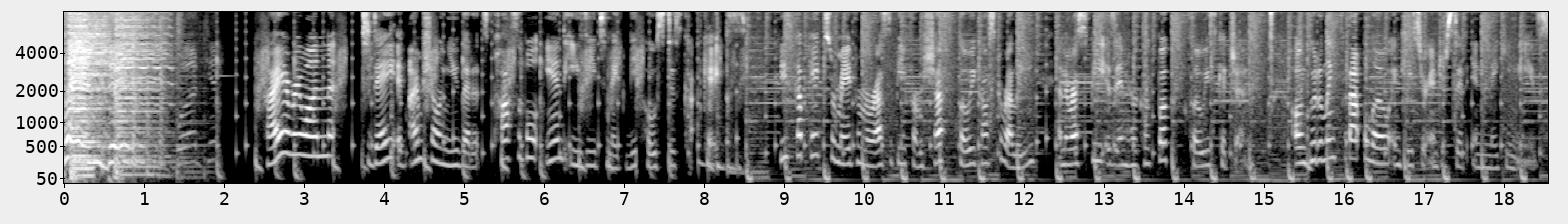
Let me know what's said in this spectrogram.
Hi everyone! Today I'm showing you that it's possible and easy to make the Hostess cupcakes. These cupcakes were made from a recipe from Chef Chloe Coscarelli, and the recipe is in her cookbook, Chloe's Kitchen. I'll include a link for that below in case you're interested in making these.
